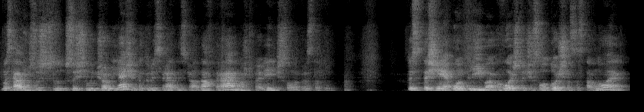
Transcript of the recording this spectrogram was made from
мы скажем, что су- существует черный ящик, который с вероятностью 1 вторая может проверить число на простоту. То есть, точнее, он либо выводит, что число точно составное,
